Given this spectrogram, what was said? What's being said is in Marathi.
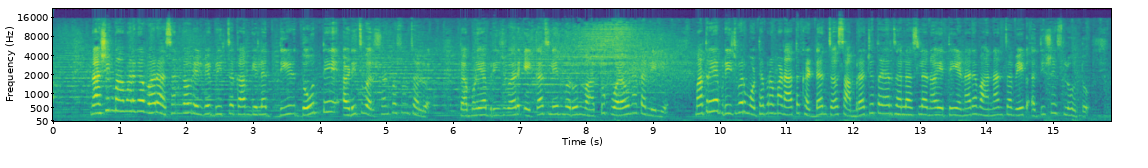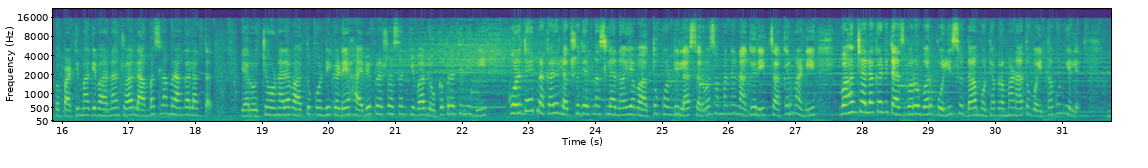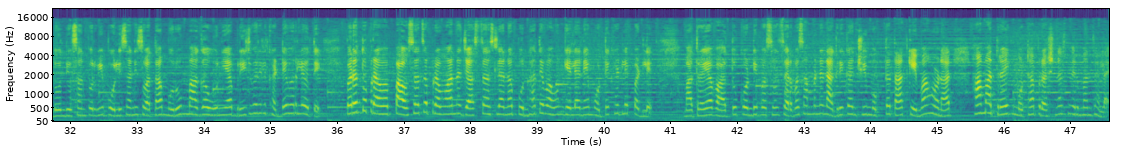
नाशिक महामार्गावर आसनगाव रेल्वे ब्रिजचं काम गेल्या दीड दोन ते अडीच वर्षांपासून चालू आहे. त्यामुळे या ब्रिजवर एकाच लेनवरून वाहतूक वळवण्यात आलेली आहे. मात्र या ब्रिजवर मोठ्या प्रमाणात खड्ड्यांचं साम्राज्य तयार झालं असल्यानं येथे येणाऱ्या वाहनांचा वेग अतिशय स्लो होतो व पाठीमागे वाहनांच्या लांबच लांब रांगा लागतात. या रोजच्या होणाऱ्या वाहतूक कोंडीकडे हायवे प्रशासन किंवा लोकप्रतिनिधी कोणत्याही प्रकारे लक्ष देत नसल्यानं या वाहतूक कोंडीला सर्वसामान्य नागरिक चाकरमानी वाहन चालक आणि त्याचबरोबर पोलीस सुद्धा मोठ्या प्रमाणात वैतागून गेलेत. दोन दिवसांपूर्वी पोलिसांनी स्वतः मुरुम मागवून या ब्रिजवरील खड्डे भरले होते. परंतु पावसाचं प्रमाण जास्त असल्यानं पुन्हा ते वाहून गेल्याने मोठे खड्डे पडलेत. मात्र या वाहतूक कोंडीपासून सर्वसामान्य नागरिकांची मुक्तता केव्हा होणार हा मात्र एक मोठा प्रश्नच निर्माण झालाय.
